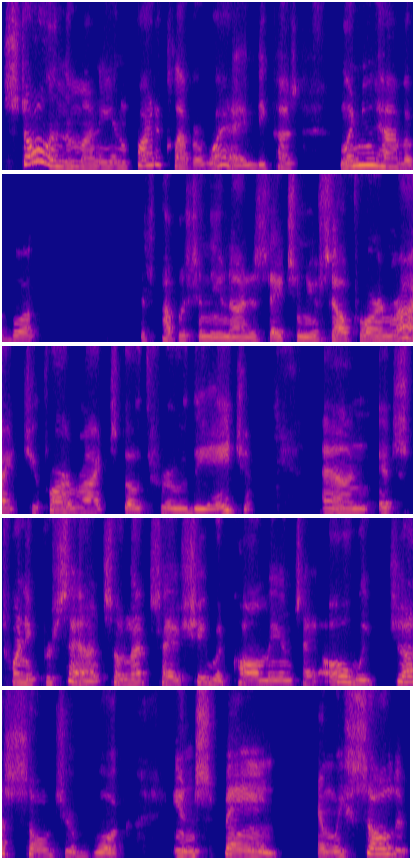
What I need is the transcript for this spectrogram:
stolen the money in quite a clever way because when you have a book that's published in the United States and you sell foreign rights, your foreign rights go through the agent and it's 20%. So let's say she would call me and say, Oh, we just sold your book in Spain and we sold it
